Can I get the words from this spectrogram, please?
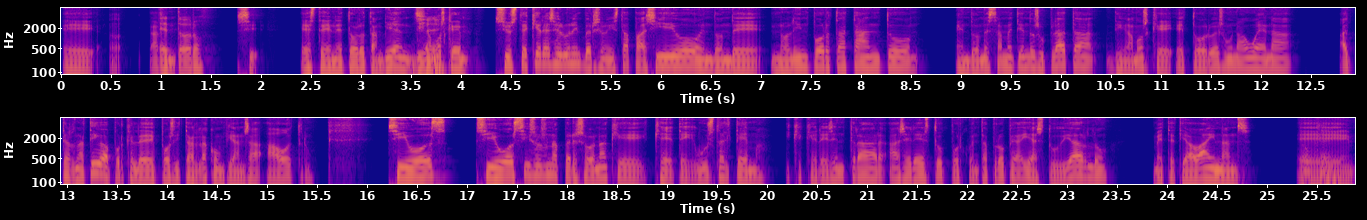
Eh, en Toro. Sí, esté en Toro también. Digamos que si usted quiere ser un inversionista pasivo, en donde no le importa tanto en dónde está metiendo su plata, digamos que eToro es una buena alternativa porque le depositar la confianza a otro. Si vos, si vos si sos una persona que, que te gusta el tema y que querés entrar a hacer esto por cuenta propia y a estudiarlo, métete a Binance eh,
